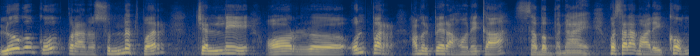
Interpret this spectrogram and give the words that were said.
لوگوں کو قرآن و سنت پر چلنے اور ان پر عمل پیرا ہونے کا سبب بنائے۔ والسلام علیکم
